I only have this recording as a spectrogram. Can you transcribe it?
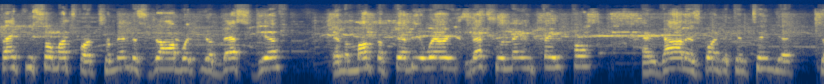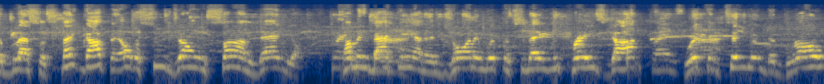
Thank you so much for a tremendous job with your best gift in the month of February. Let's remain faithful, and God is going to continue to bless us. Thank God for Elder Sue Jones' son, Daniel, Praise coming back God. in and joining with us today. We praise God. Praise We're God. continuing to grow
